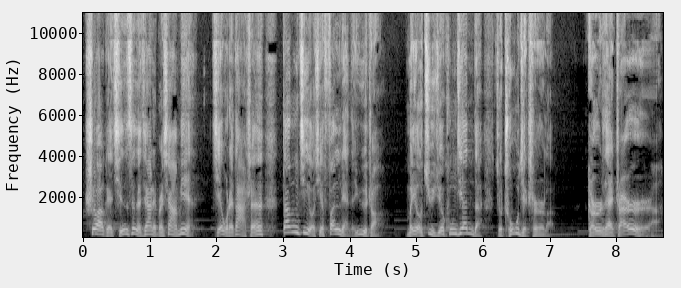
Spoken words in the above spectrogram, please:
说要给秦森在家里边下面，结果这大神当即有些翻脸的预兆，没有拒绝空间的就出去吃了。根儿在这儿啊！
